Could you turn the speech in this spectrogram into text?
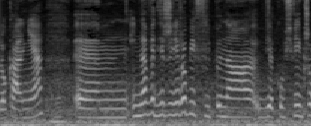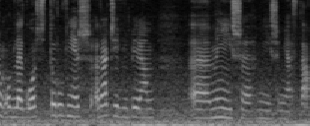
lokalnie Em, i nawet jeżeli robię flipy na jakąś większą odległość, to również raczej wybieram mniejsze, mniejsze miasta,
